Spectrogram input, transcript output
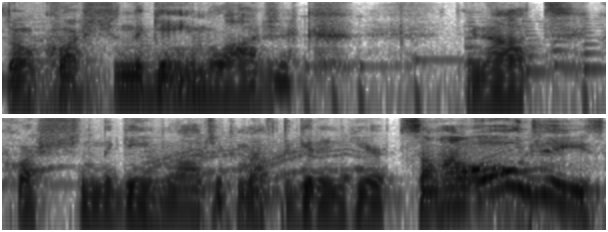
Don't question the game logic. Do not question the game logic. I'm gonna have to get in here somehow. Oh, jeez!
